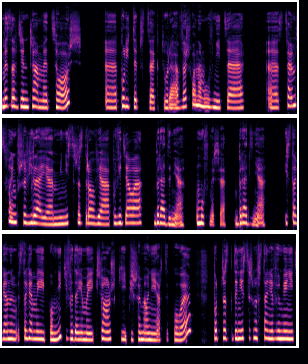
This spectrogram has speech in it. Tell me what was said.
my zawdzięczamy coś polityczce, która weszła na mównicę e, z całym swoim przywilejem, ministrze zdrowia, powiedziała brednie, umówmy się, brednie. i stawiamy, stawiamy jej pomniki, wydajemy jej książki, piszemy o niej artykuły, podczas gdy nie jesteśmy w stanie wymienić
